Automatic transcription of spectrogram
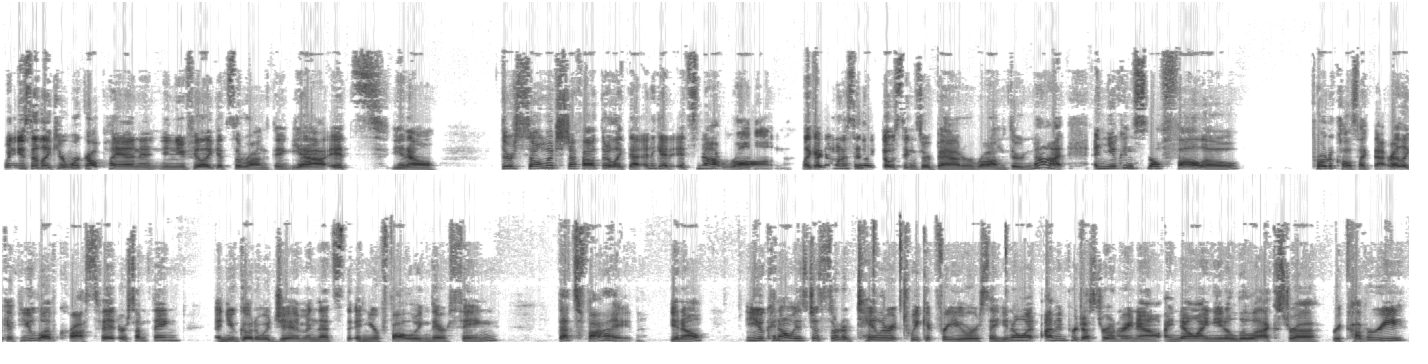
when you said like your workout plan and, and you feel like it's the wrong thing. Yeah. It's, you know, there's so much stuff out there like that. And again, it's not wrong. Like, I don't want to say like those things are bad or wrong. They're not. And you can still follow protocols like that, right? Like if you love CrossFit or something and you go to a gym and that's, and you're following their thing, that's fine. You know, you can always just sort of tailor it, tweak it for you, or say, you know what, I'm in progesterone right now. I know I need a little extra recovery.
